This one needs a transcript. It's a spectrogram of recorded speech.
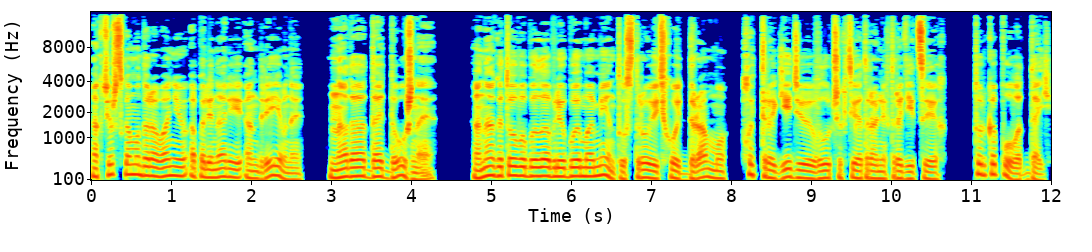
Актерскому дарованию Аполлинарии Андреевны надо отдать должное. Она готова была в любой момент устроить хоть драму, хоть трагедию в лучших театральных традициях. Только повод дай.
